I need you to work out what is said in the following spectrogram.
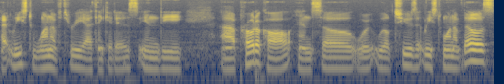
at least one of three, I think it is, in the uh, protocol. And so we'll choose at least one of those.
